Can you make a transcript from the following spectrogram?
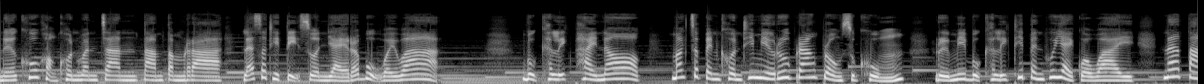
เนื้อคู่ของคนวันจันทร์ตามตำรา และสถิติส่วนใหญ่ระบุไว้ว่า บุคลิกภายนอก มักจะเป็นคนที่มีรูปร่างโปร่งสุขุม หรือมีบุคลิกที่เป็นผู้ใหญ่กว่าวัย หน้าตา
